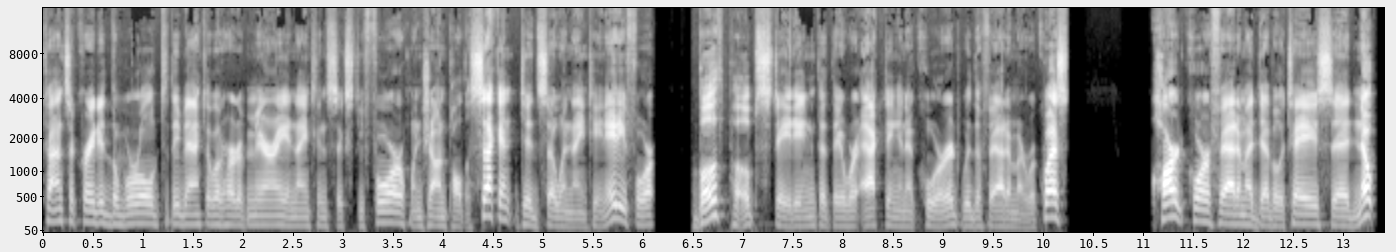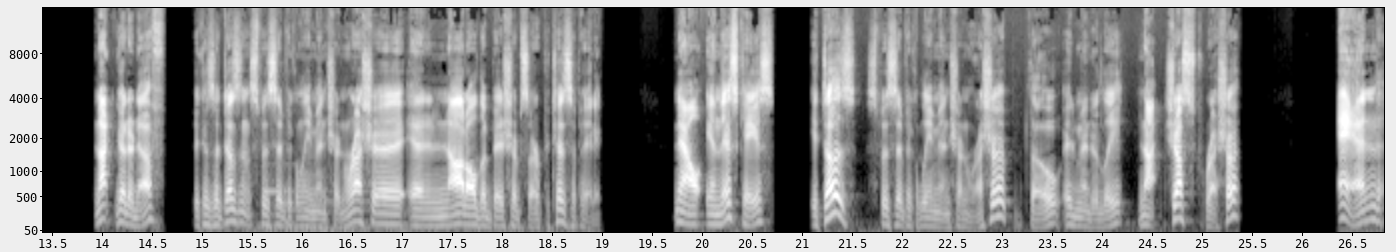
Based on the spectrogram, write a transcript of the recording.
consecrated the world to the Immaculate Heart of Mary in 1964, when John Paul II did so in 1984, both popes stating that they were acting in accord with the Fatima request. Hardcore Fatima devotees said, nope, not good enough, because it doesn't specifically mention Russia, and not all the bishops are participating. Now, in this case, it does specifically mention Russia, though admittedly not just Russia. And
